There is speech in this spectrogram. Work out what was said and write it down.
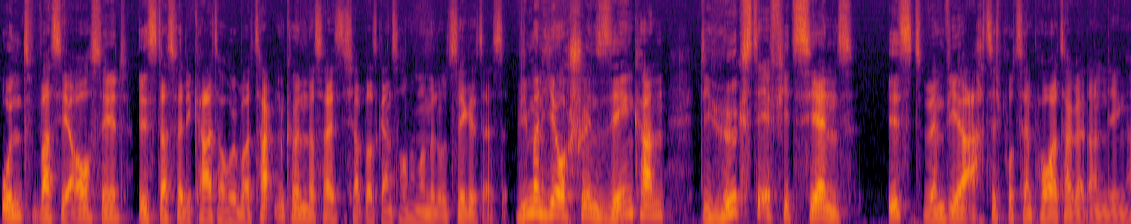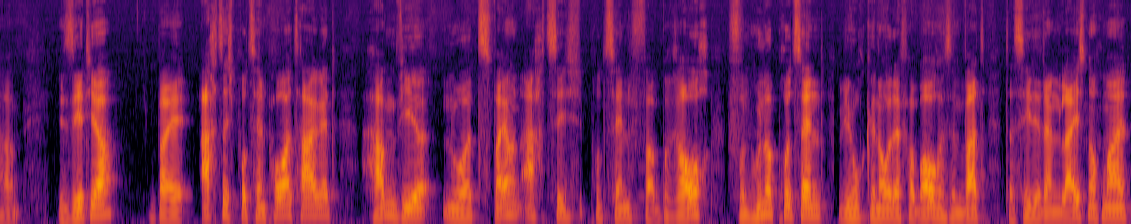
Und was ihr auch seht, ist, dass wir die Karte auch übertakten können. Das heißt, ich habe das Ganze auch nochmal mit OC getestet. Wie man hier auch schön sehen kann, die höchste Effizienz ist, wenn wir 80% Power Target anlegen haben. Ihr seht ja, bei 80% Power Target haben wir nur 82% Verbrauch von 100%. Wie hoch genau der Verbrauch ist in Watt, das seht ihr dann gleich nochmal.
